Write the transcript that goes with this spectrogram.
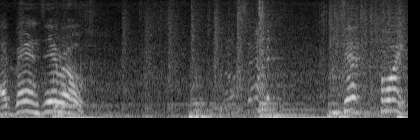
Advance zero. Set point.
